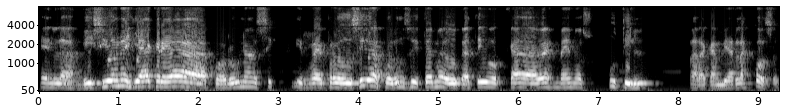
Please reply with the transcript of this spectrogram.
en las visiones ya creadas por unas y reproducidas por un sistema educativo cada vez menos útil para cambiar las cosas,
